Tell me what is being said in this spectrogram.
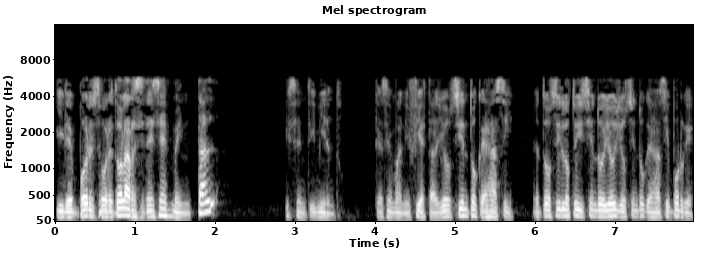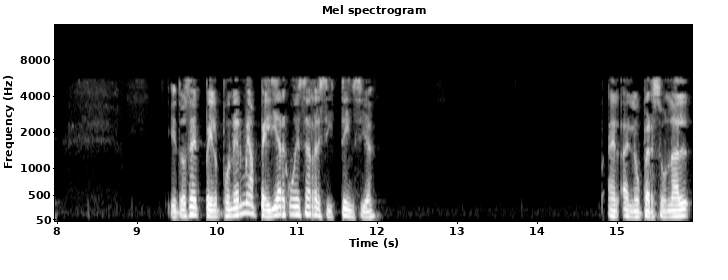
Y sobre todo la resistencia es mental y sentimiento que se manifiesta. Yo siento que es así. Esto sí lo estoy diciendo yo, yo siento que es así porque... Y entonces ponerme a pelear con esa resistencia, en lo personal,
